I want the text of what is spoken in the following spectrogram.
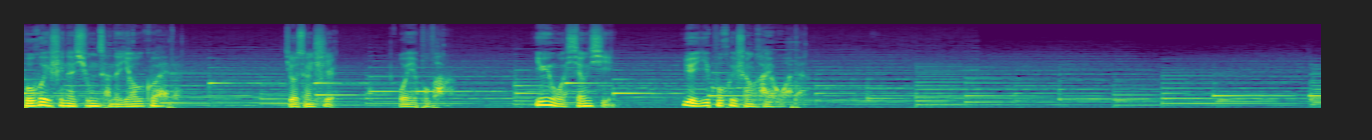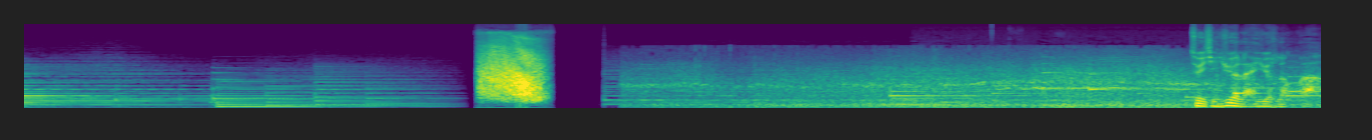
不会是那凶残的妖怪的。就算是，我也不怕，因为我相信，月依不会伤害我的。最近越来越冷了。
